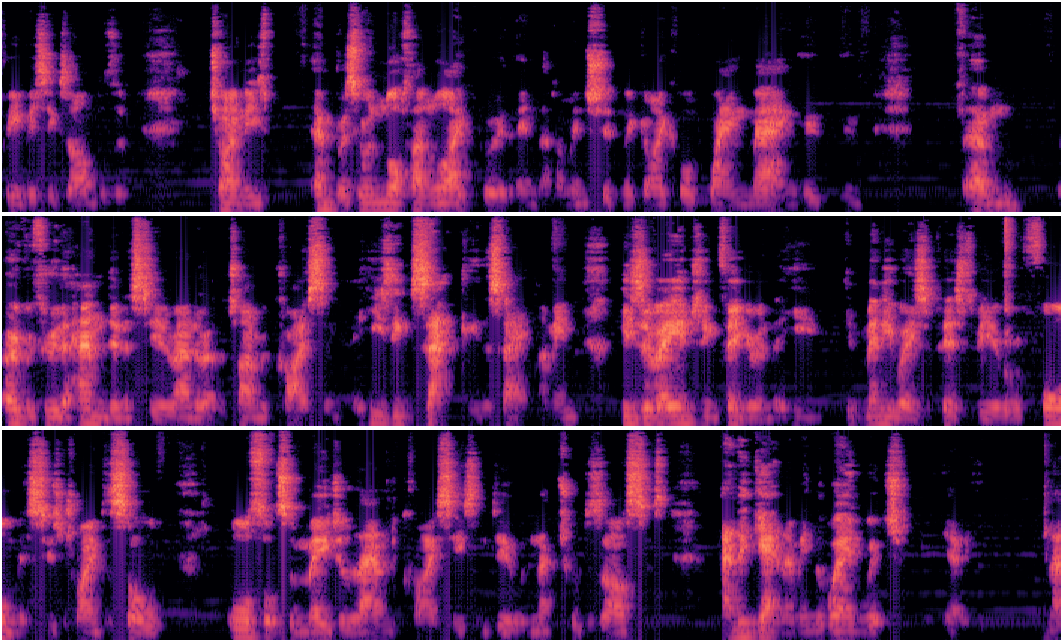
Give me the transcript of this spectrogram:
previous examples of Chinese emperors who are not unlike her in that. I'm interested in a guy called Wang Mang who, who um, overthrew the Han Dynasty around about the time of Christ, and he's exactly the same. I mean, he's a very interesting figure in that he, in many ways, appears to be a reformist who's trying to solve all sorts of major land crises and deal with natural disasters. And again, I mean, the way in which you know,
